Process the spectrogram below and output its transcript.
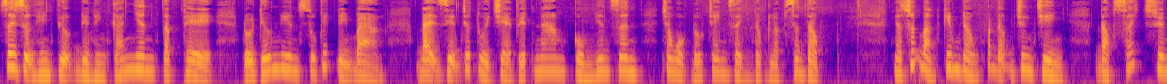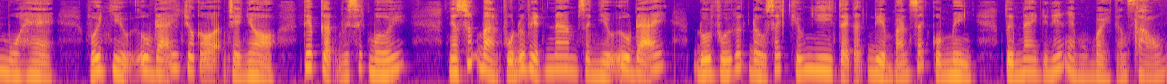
xây dựng hình tượng điển hình cá nhân, tập thể, đội thiếu niên du kích đỉnh bảng, đại diện cho tuổi trẻ Việt Nam cùng nhân dân trong cuộc đấu tranh giành độc lập dân tộc. Nhà xuất bản Kim Đồng phát động chương trình đọc sách xuyên mùa hè với nhiều ưu đãi cho các bạn trẻ nhỏ tiếp cận với sách mới. Nhà xuất bản Phụ nữ Việt Nam dành nhiều ưu đãi đối với các đầu sách thiếu nhi tại các điểm bán sách của mình từ nay đến hết ngày 7 tháng 6.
